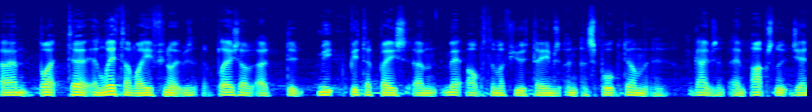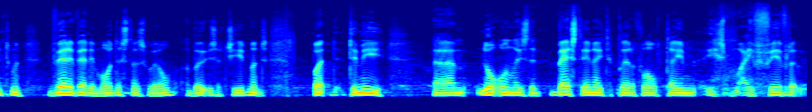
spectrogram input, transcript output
Um, but uh, in later life, you know, it was a pleasure uh, to meet Peter Price. Um, met up with him a few times and, and spoke to him. The guy was an um, absolute gentleman, very, very modest as well about his achievements. But to me, um, not only is the best United player of all time, he's my favourite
